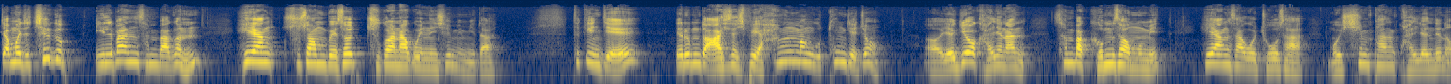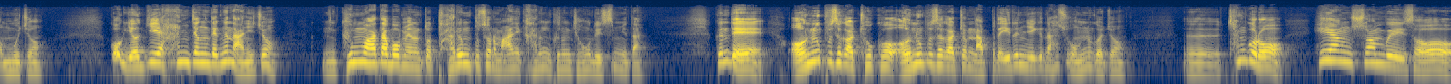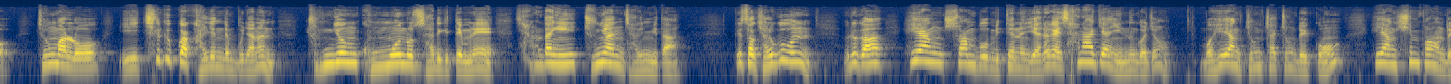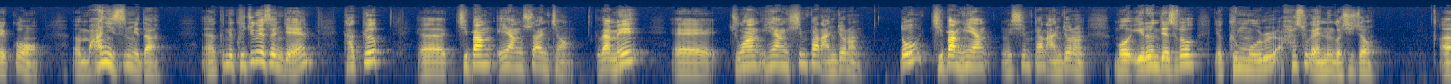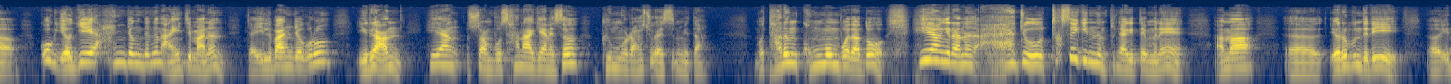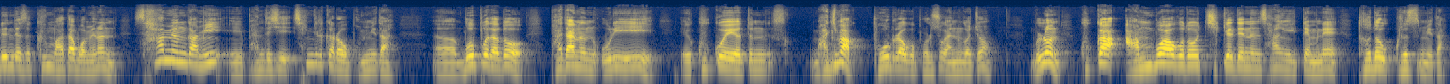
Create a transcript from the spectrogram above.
자, 먼저 7급 일반 선박은 해양수산부에서 주관하고 있는 시험입니다. 특히 이제 여러분도 아시다시피 항만국 통제죠. 어, 여기와 관련한 선박 검사 업무 및 해양사고 조사, 뭐 심판 관련된 업무죠. 꼭 여기에 한정된 건 아니죠. 음, 근무하다 보면 또 다른 부서로 많이 가는 그런 경우도 있습니다. 근데 어느 부서가 좋고 어느 부서가 좀 나쁘다 이런 얘기는 할 수 없는 거죠. 어, 참고로 해양수산부에서 정말로 이 7급과 관련된 분야는 중견 공무원으로서 자리이기 때문에 상당히 중요한 자리입니다. 그래서 결국은 우리가 해양수산부 밑에는 여러 가지 산하기관이 있는 거죠. 뭐 해양경찰청도 있고 해양심판원도 있고 어, 많이 있습니다. 어, 근데 그 중에서 이제 각급 어, 지방해양수산청, 그 다음에 중앙해양 심판 안전원, 또 지방해양 심판 안전원 뭐 이런 데서도 근무를 할 수가 있는 것이죠. 어, 꼭 여기에 한정된 건 아니지만은 자, 일반적으로 이러한 해양수산부 산하기관에서 근무를 할 수가 있습니다. 뭐 다른 공무원보다도 해양이라는 아주 특색 있는 분야이기 때문에 아마 어, 여러분들이 어, 이런 데서 근무하다 보면은 사명감이 반드시 생길 거라고 봅니다. 어, 무엇보다도 바다는 우리 국고의 어떤 마지막 보루라고 볼 수가 있는 거죠. 물론 국가 안보하고도 직결되는 상황이기 때문에 더더욱 그렇습니다.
